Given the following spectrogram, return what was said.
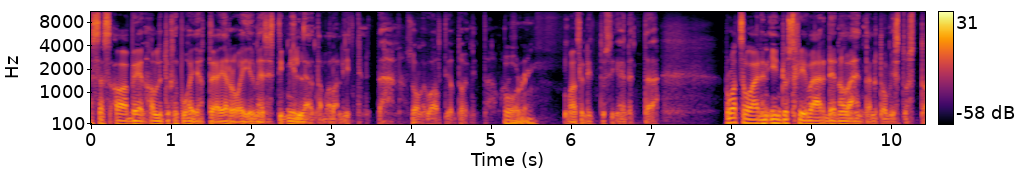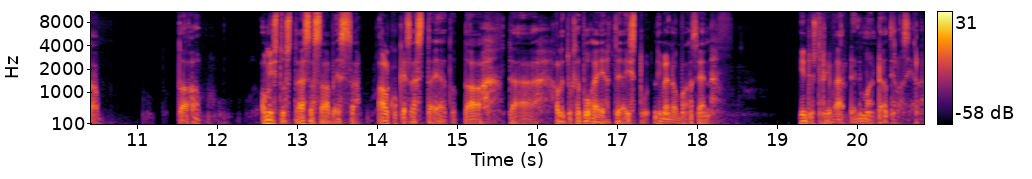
SSABn hallituksen puheenjohtaja ero ei ilmeisesti millään tavalla liittynyt tähän Suomen valtion toimintaan. Boring. Vaan se liittyy siihen, että ruotsalainen Industrivärden on vähentänyt omistusta, tota, omistusta SSABssa alkukesästä ja tota, tämä hallituksen puheenjohtaja istui nimenomaan sen Industrivärden mandaatilla siellä.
